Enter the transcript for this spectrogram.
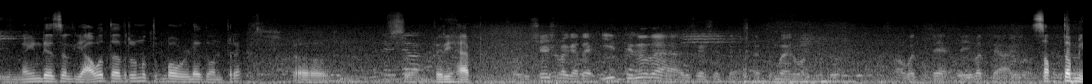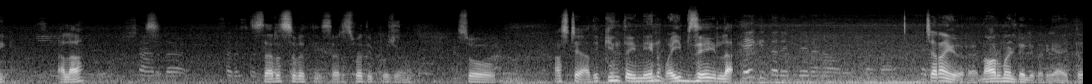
ಈ ನೈನ್ ಡೇಸಲ್ಲಿ ಯಾವತ್ತಾದ್ರೂ ತುಂಬ ಒಳ್ಳೆಯದು ಅಂತಾರೆ ಸೊ ವೆರಿ ಹ್ಯಾಪಿ ವಿಶೇಷವಾಗಿ ಅದೇ ಈ ದಿನದ ವಿಶೇಷತೆ ತುಂಬ ಇರುವಂಥದ್ದು ಅವತ್ತೇ ಇವತ್ತೇ ಆಗಿದೆ ಸಪ್ತಮಿ ಅಲ್ಲ? ಸರಸ್ವತಿ ಸರಸ್ವತಿ ಸರಸ್ವತಿ ಪೂಜೆ. ಸೊ ಅಷ್ಟೇ ಅದಕ್ಕಿಂತ ಇನ್ನೇನು ವೈಬ್ಸೇ ಇಲ್ಲ. ಚೆನ್ನಾಗಿದ್ದಾರೆ ನಾರ್ಮಲ್ ಡೆಲಿವರಿ ಆಯಿತು.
